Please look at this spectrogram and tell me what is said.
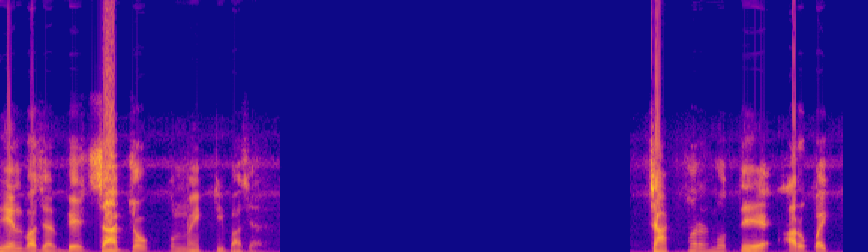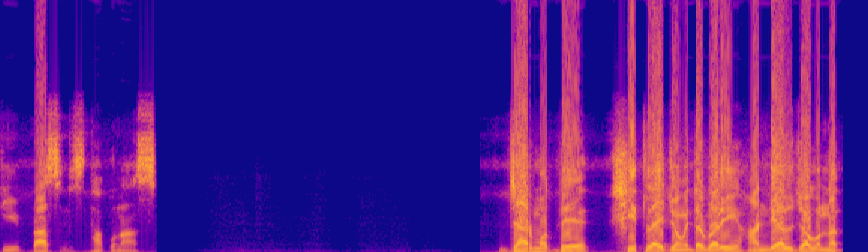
রেল বাজার বেশ জাঁকজমকপূর্ণ একটি বাজার। চাটমোহরের মধ্যে আরও কয়েকটি প্রাচীন স্থাপনা আছে। যার মধ্যে শীতলাই জমিদার বাড়ি, হান্ডিয়াল জগন্নাথ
